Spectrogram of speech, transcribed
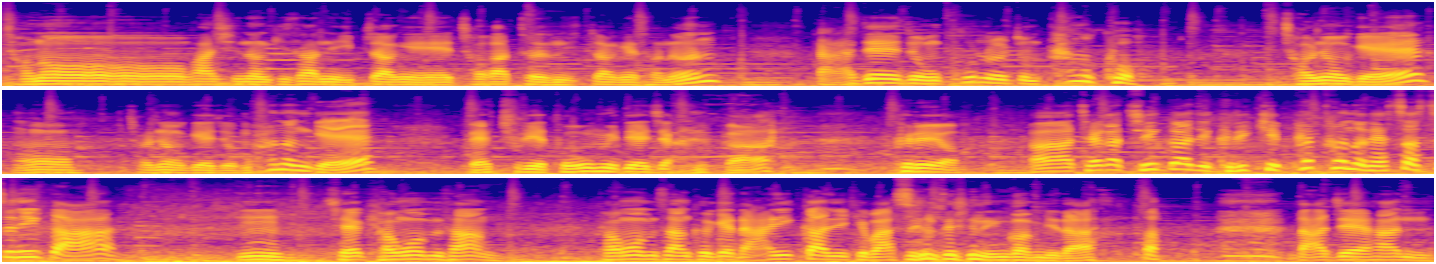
전업하시는 기사님 입장에 저 같은 입장에서는 낮에 좀 콜을 좀 타놓고 저녁에 어 저녁에 좀 하는 게 매출에 도움이 되지 않을까. 그래요. 아 제가 지금까지 그렇게 패턴을 했었으니까 음 제 경험상 경험상 그게 나니까 이렇게 말씀드리는 겁니다. 낮에 한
